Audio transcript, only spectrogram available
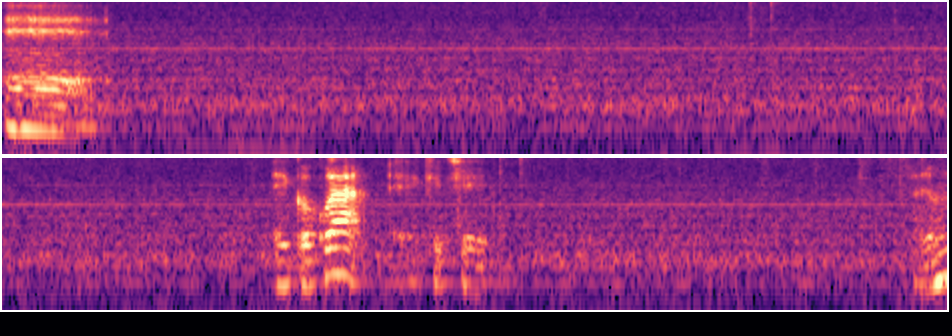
Eh, ecco qua che c'è. Falun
